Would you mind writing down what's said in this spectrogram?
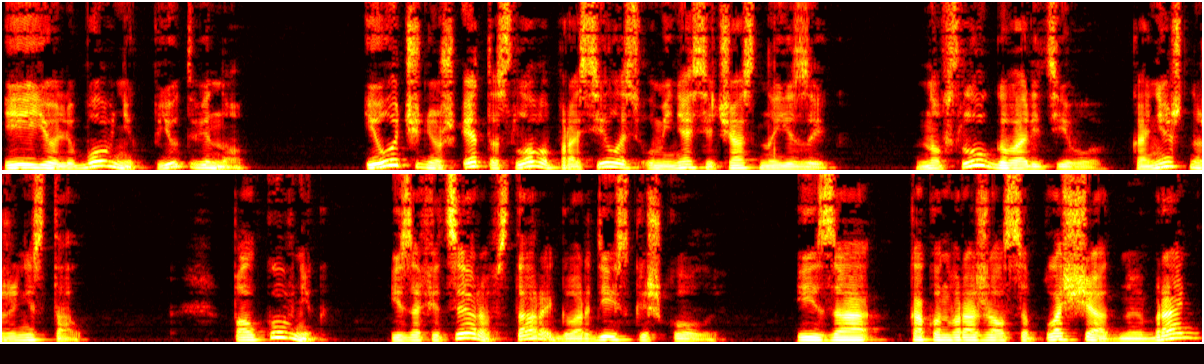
и ее любовник пьют вино. И очень уж это слово просилось у меня сейчас на язык, но вслух говорить его, конечно же, не стал. Полковник из офицеров старой гвардейской школы, и за, как он выражался, площадную брань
